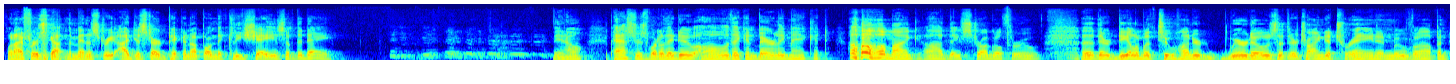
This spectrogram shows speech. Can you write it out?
When I first got in the ministry, I just started picking up on the cliches of the day. You know, pastors, what do they do? Oh, they can barely make it. Oh my God, they struggle through. Uh, they're dealing with 200 weirdos that they're trying to train and move up. And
